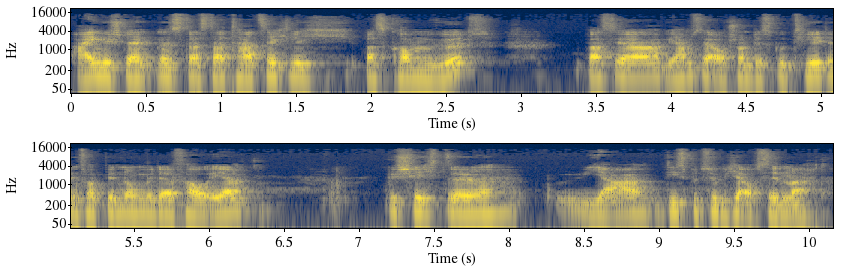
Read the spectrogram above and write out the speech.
Eingeständnis, dass da tatsächlich was kommen wird. Was ja, wir haben es ja auch schon diskutiert in Verbindung mit der VR-Geschichte, ja, diesbezüglich auch Sinn macht.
